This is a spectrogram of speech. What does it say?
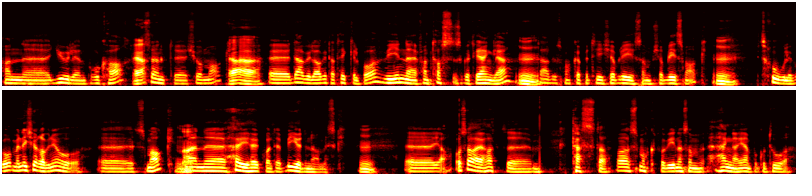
han eh, Julian Brokar, Ja. sønnen til Sean Mark. Ja, ja, ja. Eh, der vi laget artikkel på. Vinene er fantastiske og tilgjengelige. Mm. Der du smaker petit chablis som chablis-smak. Mm. Utrolig god, men ikke Ravignon-smak. Nei. men eh, høy, høy kvalitet. Biodynamisk. Mm. Eh, ja, Og så har jeg hatt uh, tester. Bare smakt på viner som henger igjen på kontoret.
